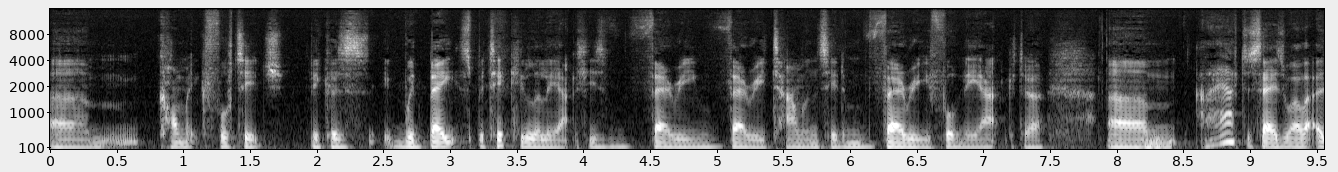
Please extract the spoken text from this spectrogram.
um, comic footage because with Bates particularly, actually, he's very, very talented and very funny actor. Um, And I have to say as well, uh,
